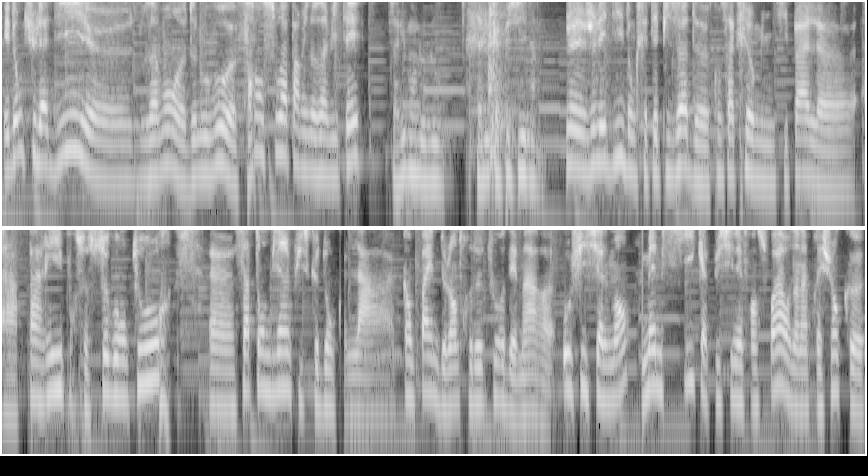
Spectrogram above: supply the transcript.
Et donc tu l'as dit, euh, nous avons de nouveau François parmi nos invités. Salut mon loulou, salut Capucine. Je, l'ai dit, donc cet épisode consacré au municipal euh, à Paris pour ce second tour, euh, ça tombe bien puisque donc la campagne de l'entre-deux tours démarre euh, officiellement, même si Capucine et François, on a l'impression que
